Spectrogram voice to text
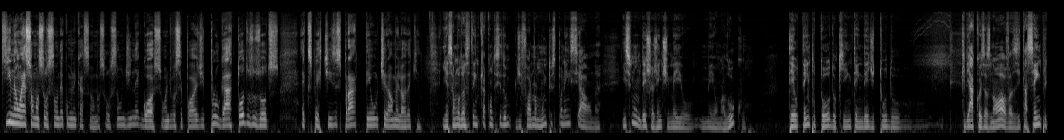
que não é só uma solução de comunicação, é uma solução de negócio, onde você pode plugar todos os outros expertises para ter tirar o melhor daquilo. E essa mudança tem acontecido de forma muito exponencial, né? Isso não deixa a gente meio meio maluco? ter o tempo todo que entender de tudo, criar coisas novas e tá sempre.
